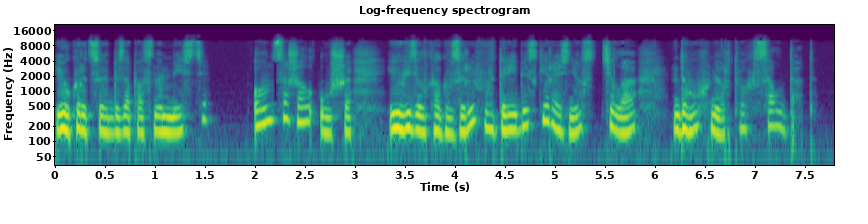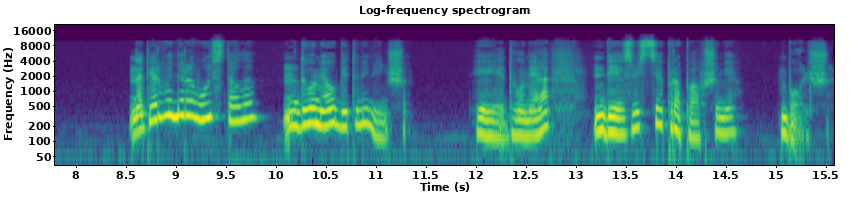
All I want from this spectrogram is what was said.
и укрыться в безопасном месте, он зажал уши и увидел, как взрыв вдребезги разнес тела двух мертвых солдат. На Первой мировой стало двумя убитыми меньше и двумя без вести пропавшими больше.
